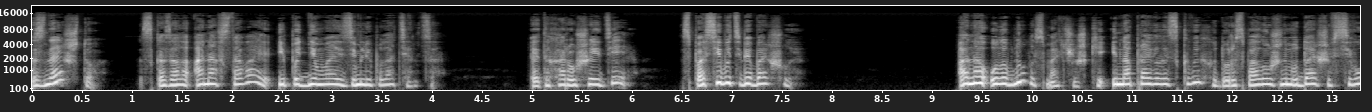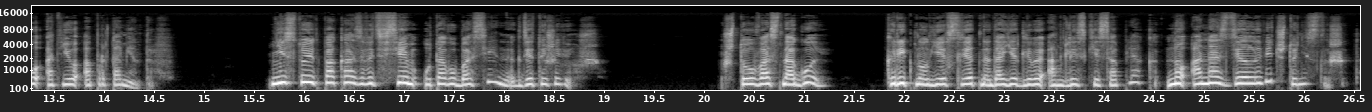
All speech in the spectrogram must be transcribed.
«Знаешь что?» — сказала она, вставая и поднимая с земли полотенце. «Это хорошая идея. Спасибо тебе большое». Она улыбнулась мальчишке и направилась к выходу, расположенному дальше всего от ее апартаментов. «Не стоит показывать всем у того бассейна, где ты живешь». «Что у вас ногой?» — крикнул ей вслед надоедливый английский сопляк, но она сделала вид, что не слышит.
